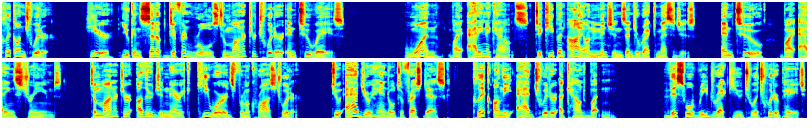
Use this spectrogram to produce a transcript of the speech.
click on Twitter. Here, you can set up different rules to monitor Twitter in two ways. One, by adding accounts to keep an eye on mentions and direct messages, and two, by adding streams to monitor other generic keywords from across Twitter. To add your handle to Freshdesk, click on the Add Twitter Account button. This will redirect you to a Twitter page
